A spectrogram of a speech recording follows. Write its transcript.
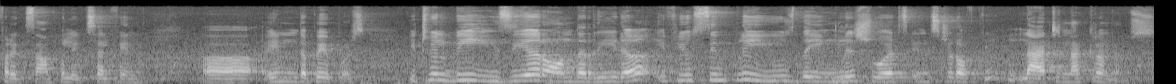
for example itself in uh, in the papers. It will be easier on the reader if you simply use the English words instead of the Latin acronyms.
